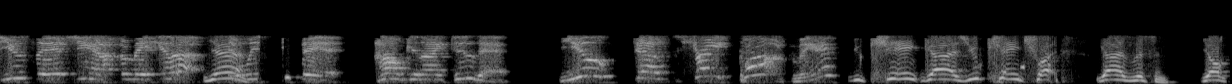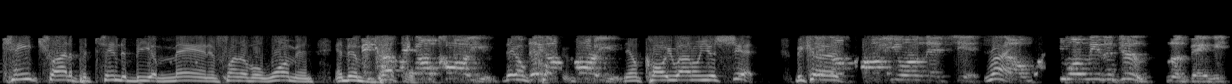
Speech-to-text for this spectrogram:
You said she has to make it up. Yes. And when said, how can I do that? You just straight punk, man. you can't, guys. You can't try. Guys, listen. Y'all can't try to pretend to be a man in front of a woman and then Because buckle. they gonna call you. They gonna They call- gonna call you. They don't call you out on your shit because They gonna call you on that shit. Right. So what you want me to do? Look, baby,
